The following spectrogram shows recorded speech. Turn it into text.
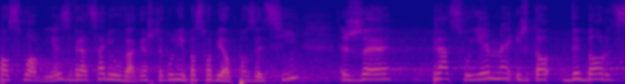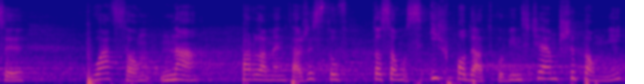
posłowie zwracali uwagę, szczególnie posłowie opozycji, że pracujemy i że to wyborcy płacą na parlamentarzystów, to są z ich podatków. Więc chciałam przypomnieć,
